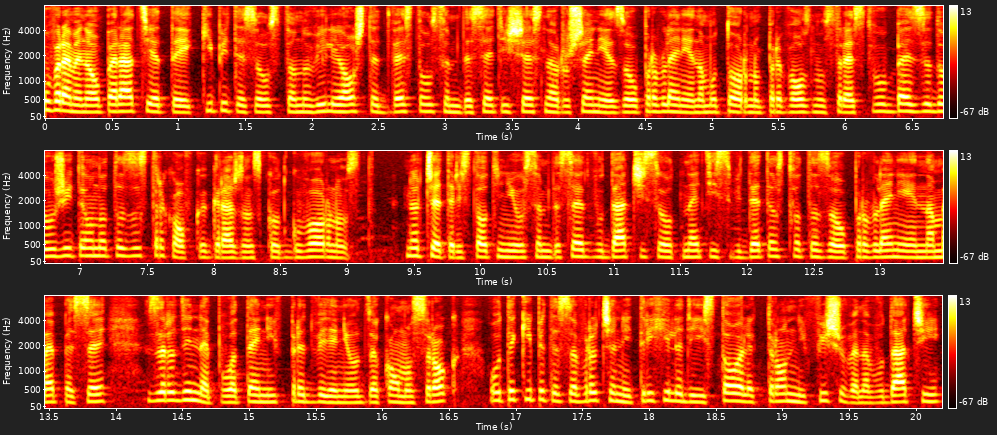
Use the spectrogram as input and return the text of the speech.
По време на операцията екипите са установили още 286 нарушения за управление на моторно превозно средство без задължителната застраховка гражданска отговорност. На 480 водачи са отнети свидетелствата за управление на МПС заради неплатени в предвидени от закона срок. От екипите са връчени 3100 електронни фишове на водачи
